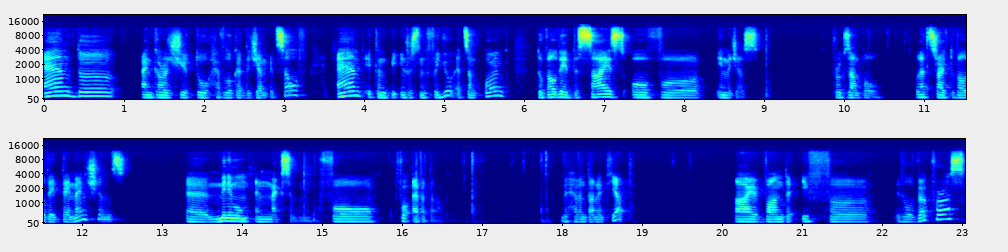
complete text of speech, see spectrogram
and uh, I encourage you to have a look at the gem itself and it can be interesting for you at some point to validate the size of uh, images. For example, let's try to validate dimensions, uh, minimum and maximum for, for avatar. We haven't done it yet. I wonder if uh, it will work for us.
